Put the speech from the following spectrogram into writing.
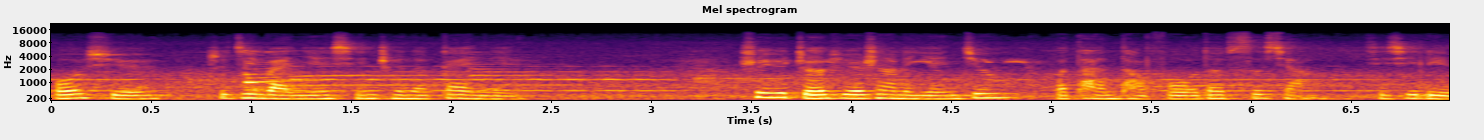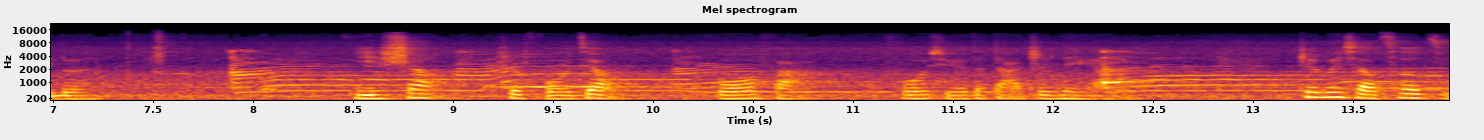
佛学是近百年形成的概念，是于哲学上的研究和探讨佛的思想及其理论。以上是佛教佛法。佛学的大致内涵。这本小册子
